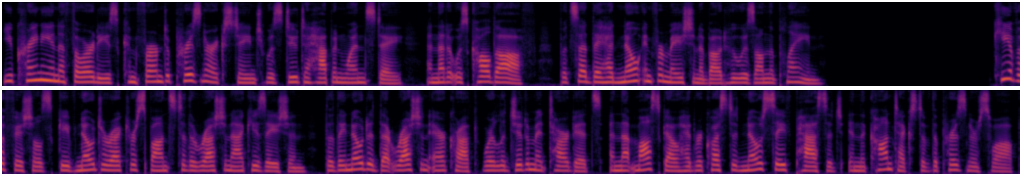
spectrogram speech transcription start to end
Ukrainian authorities confirmed a prisoner exchange was due to happen Wednesday and that it was called off, but said they had no information about who was on the plane. Kiev officials gave no direct response to the Russian accusation, though they noted that Russian aircraft were legitimate targets and that Moscow had requested no safe passage in the context of the prisoner swap.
